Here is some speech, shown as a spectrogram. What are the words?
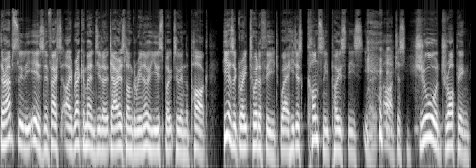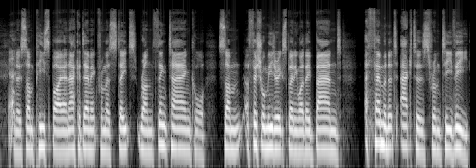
There absolutely is. And in fact, I recommend, you know, Darius Longarino, who you spoke to in the park, he has a great Twitter feed where he just constantly posts these, you know, oh, just jaw dropping, you know, some piece by an academic from a state run think tank or some official media explaining why they banned effeminate actors from TV.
